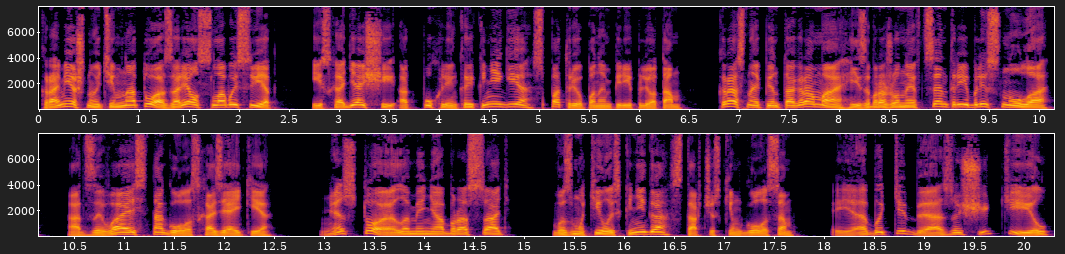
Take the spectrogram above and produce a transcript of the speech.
Кромешную темноту озарял слабый свет, исходящий от пухленькой книги с потрепанным переплетом. Красная пентаграмма, изображенная в центре, блеснула, отзываясь на голос хозяйки. «Не стоило меня бросать», — возмутилась книга старческим голосом. «Я бы тебя защитил».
